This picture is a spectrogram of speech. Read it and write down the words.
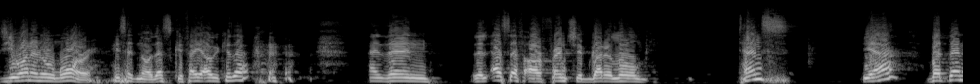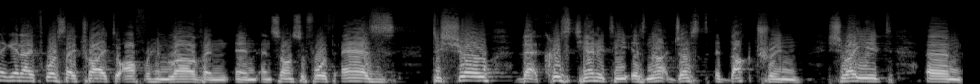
do you want to know more? He said, no, that's كفاية قوي كده. and then للأسف our friendship got a little tense. Yeah? But then again, I, of course, I tried to offer him love and, and, and so on and so forth as to show that Christianity is not just a doctrine شوية um,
